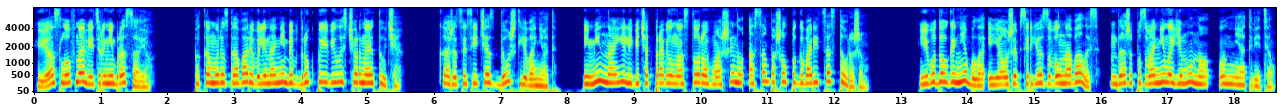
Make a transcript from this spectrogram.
Я слов на ветер не бросаю. Пока мы разговаривали, на небе вдруг появилась черная туча. Кажется, сейчас дождь ливанет. Имин Наилевич отправил нас стором в машину, а сам пошел поговорить со сторожем. Его долго не было, и я уже всерьез заволновалась. Даже позвонила ему, но он не ответил.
